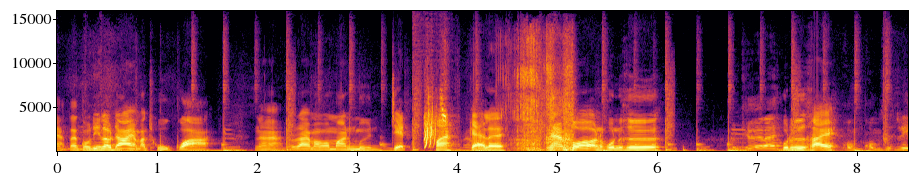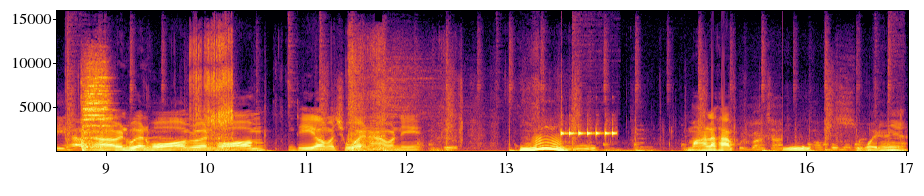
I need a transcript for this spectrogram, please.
ๆแต่ตัวนี้เราได้มาถูกกว่า นะฮะได้มาประมาณ 17,000มาแกะเลยแนะนำตัวก่อนคุณคือมันคืออะไร คุณคือใครผมผมชื่อตรีครับอ่าเป็นเพื่อนผมเป็นเพื่อนผมบางทีก็มาช่วยนะวันนี้อู้มาแล้วครับ คุณบางชันอู้ เอาโปรโมทสวยนะเนี่ย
